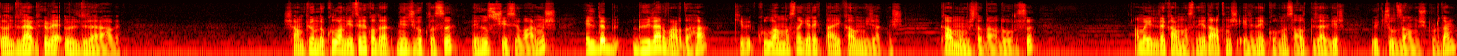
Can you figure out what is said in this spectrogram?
döndüler ve öldüler abi. Şampiyon da kullandı. Yetenek olarak minicik oklası ve hız şişesi varmış. Elinde bü- büyüler var daha ki kullanmasına gerek dahi kalmayacakmış. Kalmamış da daha doğrusu. Ama elinde kalmasın diye dağıtmış. Eline koluna sağlık güzel bir 3 yıldız almış buradan.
